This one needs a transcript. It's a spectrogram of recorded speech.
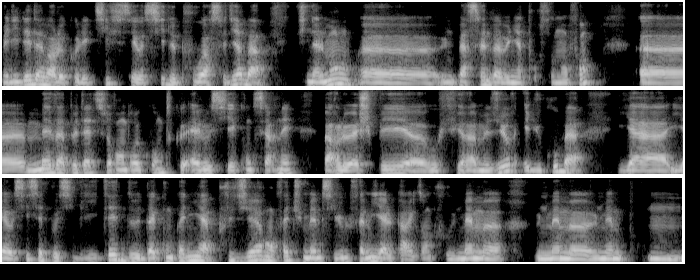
mais l'idée d'avoir le collectif, c'est aussi de pouvoir se dire bah finalement euh, une personne va venir pour son enfant. Euh, mais va peut-être se rendre compte qu'elle aussi est concernée par le HP euh, au fur et à mesure. Et du coup, bah, il y a, y a aussi cette possibilité d'accompagner à plusieurs en fait une même cellule familiale par exemple ou une même euh, une même une même hmm,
